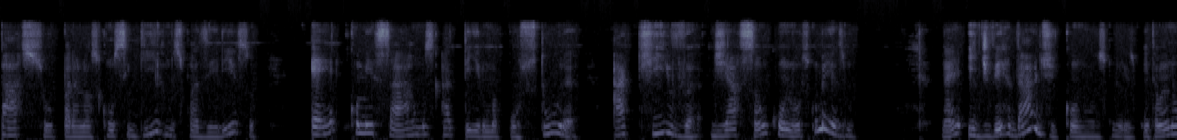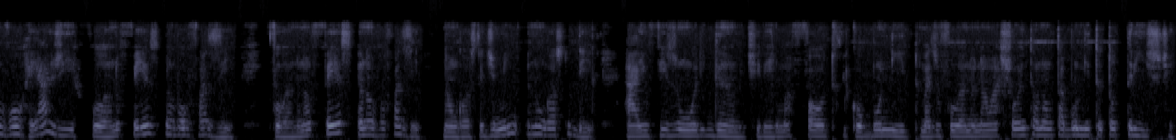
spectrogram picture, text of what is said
passo para nós conseguirmos fazer isso é começarmos a ter uma postura ativa de ação conosco mesmo, né? E de verdade conosco mesmo. Então eu não vou reagir. Fulano fez, eu vou fazer. Fulano não fez, eu não vou fazer. Não gosta de mim, eu não gosto dele. Aí eu fiz um origami, tirei uma foto, ficou bonito, mas o fulano não achou, então não tá bonito, eu tô triste.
